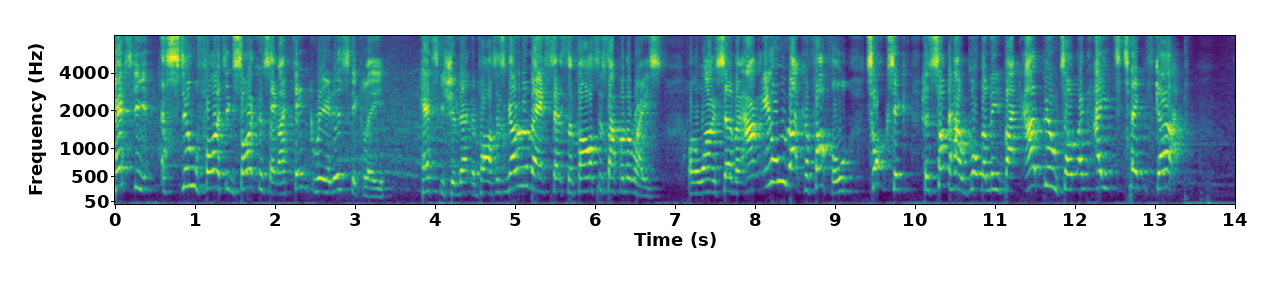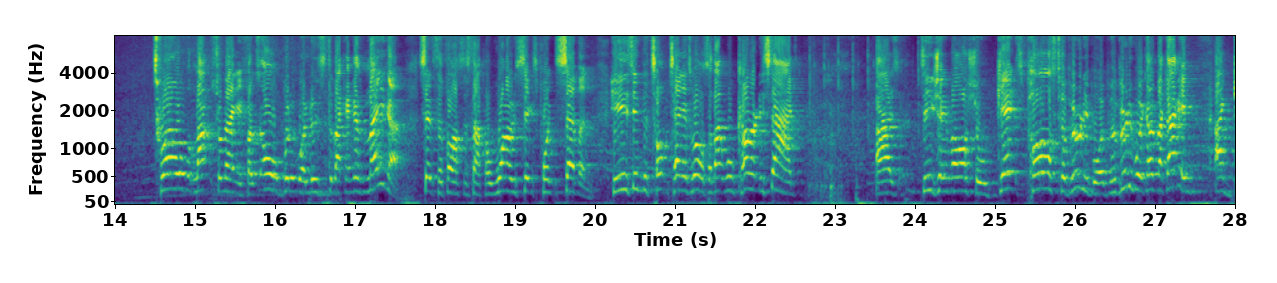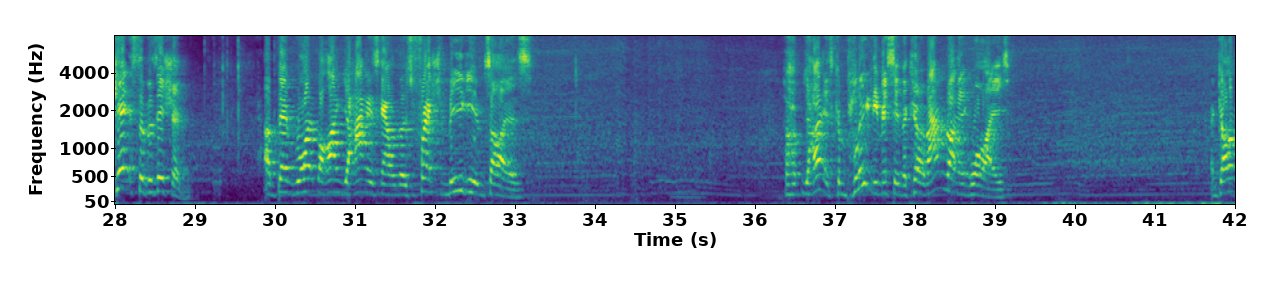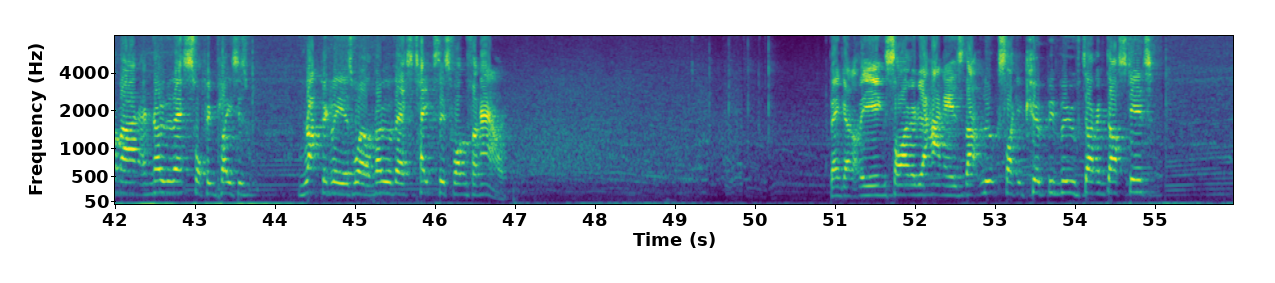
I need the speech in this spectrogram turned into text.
Heskey still fighting Psycho Say. I think realistically, Heskey should let them pass. As Nova Vest sets the fastest lap of the race on the 107. And in all that kerfuffle, Toxic has somehow got the lead back and built up an 8 tenth gap. 12 laps remaining, folks. Oh, Bullet Boy loses the back end as Maynard sets the fastest lap at 106.7. He is in the top 10 as well, so that will currently stand as DJ Marshall gets past Habuli Boy. Habuli Boy goes back at him and gets the position. And then right behind Johannes now with those fresh medium tyres. Uh, Johannes completely missing the curve and running wide. And Garnerman and Nova Vest swapping places rapidly as well. Nova Vest takes this one for now. Then going on the inside of Johannes. That looks like it could be moved done and dusted.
